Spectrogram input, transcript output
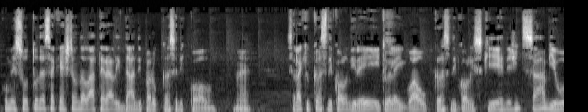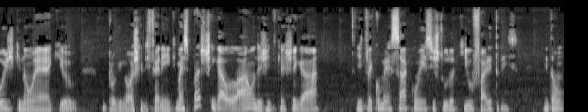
começou toda essa questão da lateralidade para o câncer de cólon. Né? Será que o câncer de cólon direito é igual ao câncer de cólon esquerdo? A gente sabe hoje que não é, que o, o prognóstico é diferente, mas para chegar lá onde a gente quer chegar, a gente vai começar com esse estudo aqui, o FIRE 3. Então,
